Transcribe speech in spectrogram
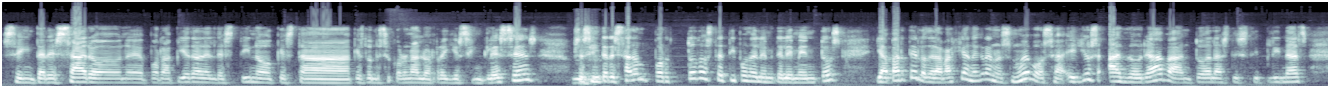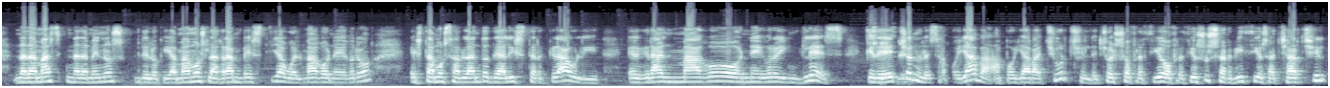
Se interesaron eh, por la piedra del destino que está, que es donde se coronan los reyes ingleses. O sea, se interesaron por todo este tipo de, de elementos. Y aparte, lo de la magia negra no es nuevo. O sea, ellos adoraban todas las disciplinas, nada más, nada menos de lo que llamamos la gran bestia o el mago negro estamos hablando de Alistair Crowley, el gran mago negro inglés, que de hecho no les apoyaba, apoyaba a Churchill. De hecho, él se ofreció, ofreció sus servicios a Churchill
